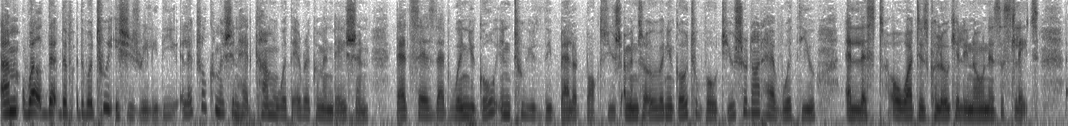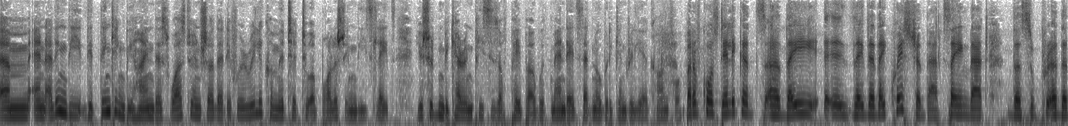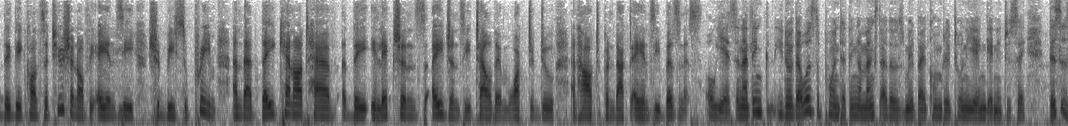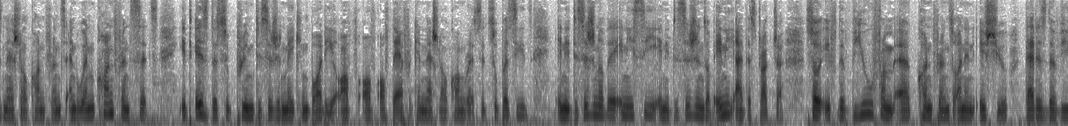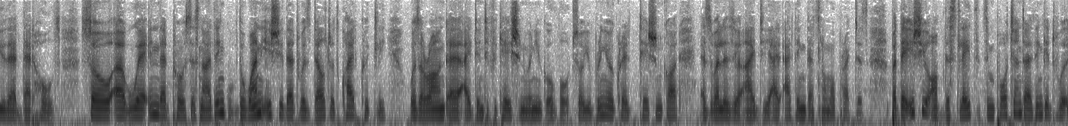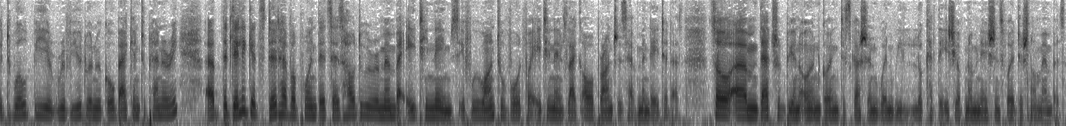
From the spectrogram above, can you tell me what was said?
Um, well, the, the, there were two issues really. The Electoral Commission had come with a recommendation that says that when you go into the ballot box, sh- I mean, so when you go to vote, you should not have with you a list or what is colloquially known as a slate. Um, and I think the, the thinking behind this was to ensure that if we're really committed to abolishing these slates, you shouldn't be carrying pieces of paper with mandates that nobody can really account for. But of course, delegates uh, they, uh, they they they questioned that, saying that the, supre- the, the the constitution of the ANC should be supreme, and that they cannot have the elections agency tell them what to do and how to conduct ANC business. Oh yes, and I think you know that was the point. I think amongst others made by Comrade Tony Yengeni to say this is national conference, and when conference sits, it is the supreme decision-making body of, of, of the African National Congress. It supersedes any decision of the NEC, any decisions of any other structure. So if the view from a conference on an issue, that is the view that that holds. So uh, we're in that process now. I think the one issue that was dealt with quite quickly was around uh, identification when you go vote. So you bring your accreditation card as well as your ID. I, I think that's normal practice. But the issue of the slates, it's important. I think it, w- it will be reviewed when we go back into plenary. Uh, the delegates did have a point that says, how do we remember 80 names if we want to vote for 80 names like our branches have mandated us? So um, that should be an ongoing discussion when we look at the issue of nominations for additional members.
